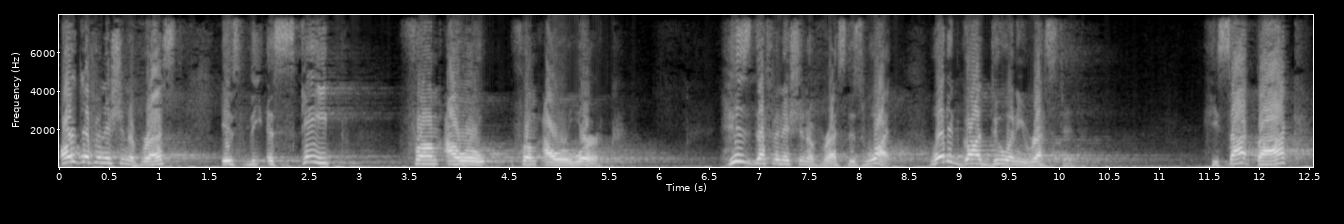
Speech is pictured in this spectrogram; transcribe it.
Our definition of rest is the escape from our from our work. His definition of rest is what? What did God do when he rested? He sat back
